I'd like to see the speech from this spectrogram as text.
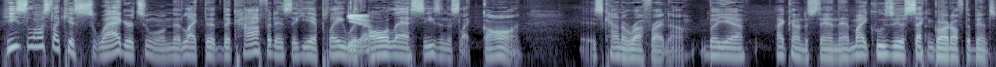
He's lost like his swagger to him, that like the the confidence that he had played with Yeah. all last season is like gone. It's kind of rough right now, but yeah, I can understand that. Mike, who's your second guard off the bench?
